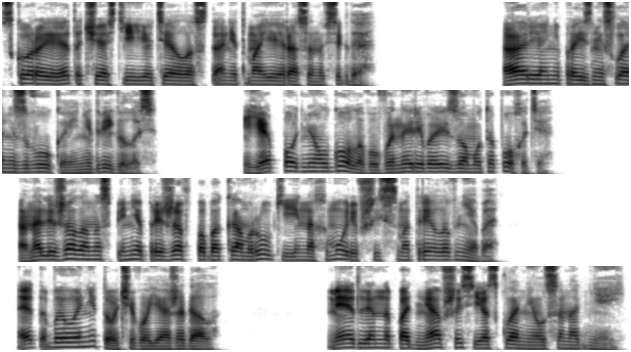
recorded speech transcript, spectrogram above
Скоро и эта часть ее тела станет моей раз и навсегда. Ария не произнесла ни звука и не двигалась. Я поднял голову, выныривая из омута похоти. Она лежала на спине, прижав по бокам руки и, нахмурившись, смотрела в небо. Это было не то, чего я ожидал. Медленно поднявшись, я склонился над ней.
